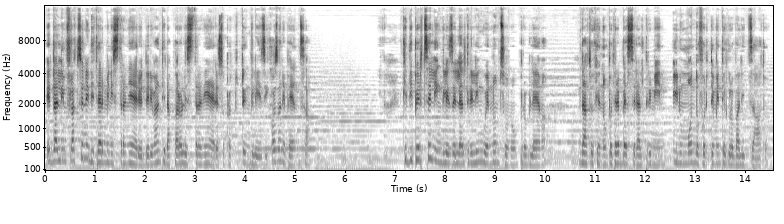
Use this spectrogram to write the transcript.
E dall'inflazione di termini stranieri o derivanti da parole straniere, soprattutto inglesi, cosa ne pensa? Che di per sé l'inglese e le altre lingue non sono un problema, dato che non potrebbe essere altrimenti in un mondo fortemente globalizzato.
